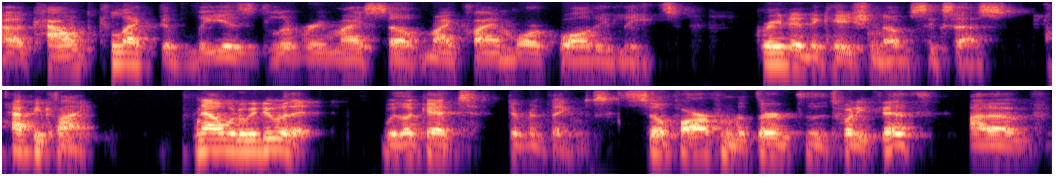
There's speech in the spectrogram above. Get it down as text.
account collectively is delivering myself, my client more quality leads. Great indication of success. Happy client. Now, what do we do with it? we look at different things. So far, from the 3rd to the 25th, out of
